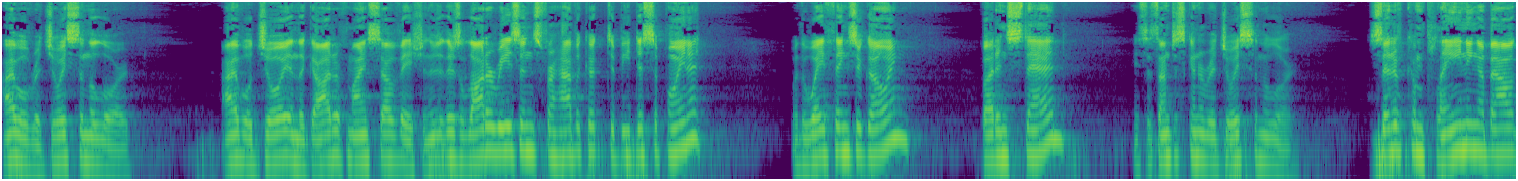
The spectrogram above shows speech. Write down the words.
I will rejoice in the Lord. I will joy in the God of my salvation. There's a lot of reasons for Habakkuk to be disappointed with the way things are going, but instead, he says, I'm just going to rejoice in the Lord. Instead of complaining about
